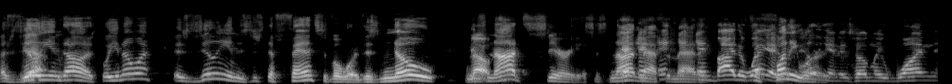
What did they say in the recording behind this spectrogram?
a zillion yeah. dollars. Well, you know what? A zillion is just a fanciful word. There's no, no. it's not serious. It's not and, mathematics. And, and, by the it's way, a funny a word. is only one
